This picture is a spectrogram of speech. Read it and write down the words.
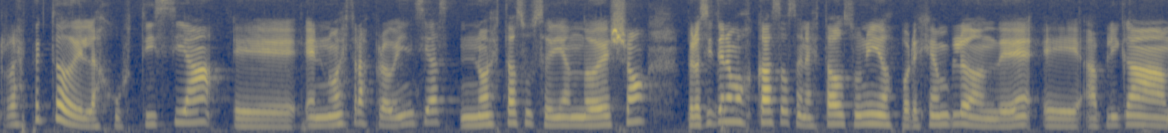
Respecto de la justicia, eh, en nuestras provincias no está sucediendo ello, pero sí tenemos casos en Estados Unidos, por ejemplo, donde eh, aplica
